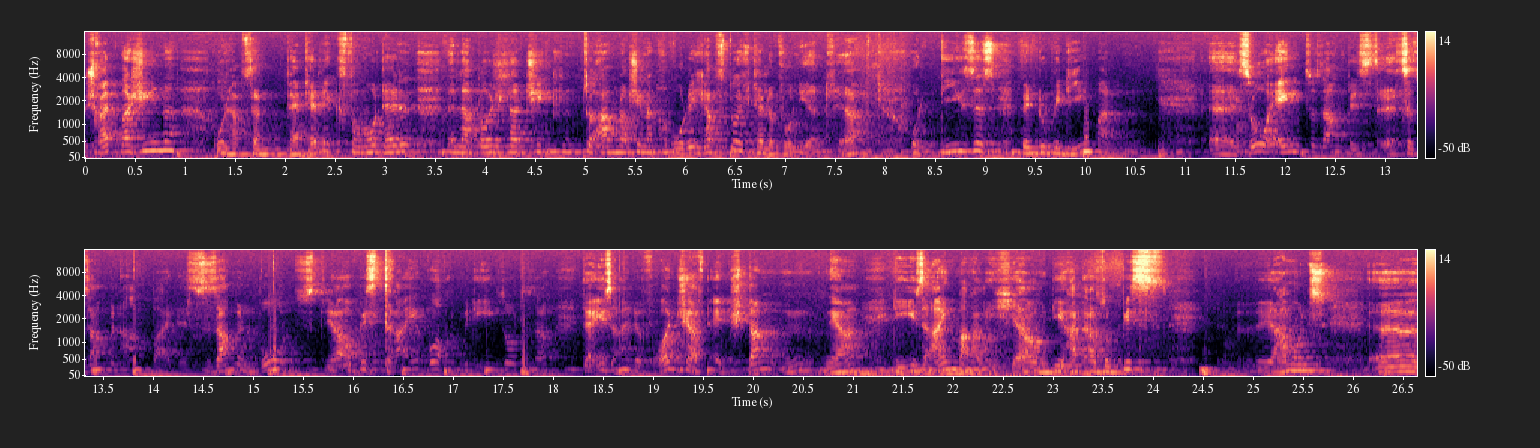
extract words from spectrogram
Schreibmaschine und habe es dann per Telex vom Hotel nach Deutschland schicken, zur Abendmaschine oder ich habe es durchtelefoniert. Ja. Und dieses, wenn du mit jemandem äh, so eng zusammen bist, äh, zusammenarbeitest, zusammen wohnst, ja, und bist drei Wochen mit ihm so zusammen, da ist eine Freundschaft entstanden, ja, die ist einmalig, ja, und die hat also bis, wir haben uns äh,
